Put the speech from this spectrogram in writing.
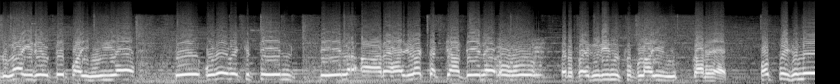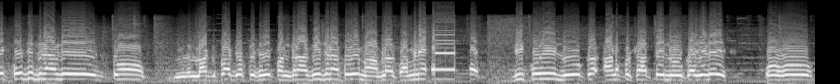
ਡੂੰਘਾਈ ਦੇ ਉੱਤੇ ਪਾਈ ਹੋਈ ਹੈ ਤੇ ਉਹਦੇ ਵਿੱਚ ਤੇਲ ਤੇਲ ਆ ਰਿਹਾ ਜਿਹੜਾ ਕੱਚਾ ਤੇਲ ਹੈ, ਉਹ ਰਿਫਾਈਨਰੀ ਨੂੰ ਸਪਲਾਈ ਕਰ ਰਿਹਾ ਹੈ। ਔਰ ਪਿਛਲੇ ਕੁਝ ਦਿਨਾਂ ਦੇ ਤੋਂ ਲਗਭਗ ਪਿਛਲੇ 15-20 ਦਿਨਾਂ ਤੋਂ ਇਹ ਮਾਮਲਾ ਸਾਹਮਣੇ ਆਇਆ ਹੈ ਵੀ ਕੋਈ ਲੋਕ, ਅਣਪਛਾਤੇ ਲੋਕ ਆ ਜਿਹੜੇ ਉਹ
